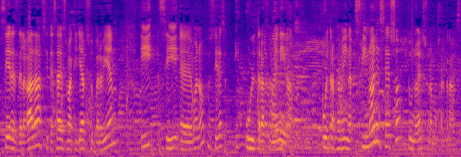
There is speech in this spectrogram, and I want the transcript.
si eres delgada, si te sabes maquillar súper bien y si, eh, bueno, pues si eres ultra femenina. Ultra femenina. Si no eres eso, tú no eres una mujer trans.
